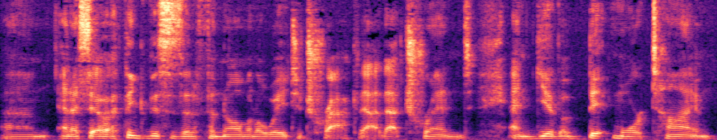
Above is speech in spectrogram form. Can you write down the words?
Um, and I say I think this is a phenomenal way to track that that trend and give a bit more time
